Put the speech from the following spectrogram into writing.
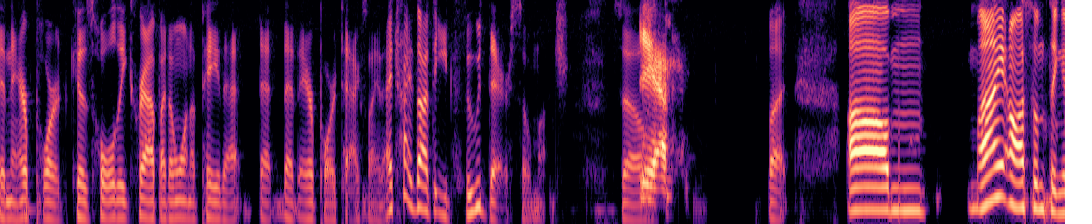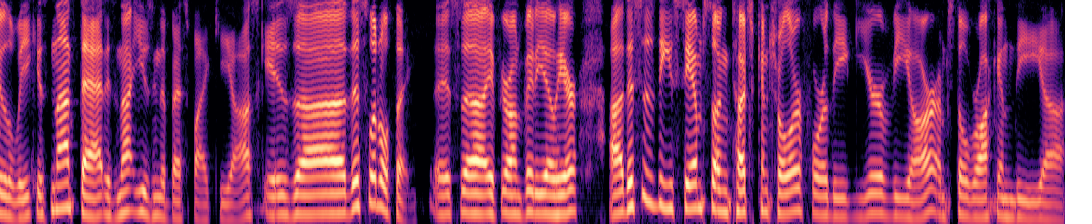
an airport because holy crap, I don't want to pay that that that airport tax. I, I tried not to eat food there so much. So Yeah. But um my awesome thing of the week is not that is not using the best buy kiosk is uh this little thing it's uh if you're on video here uh this is the samsung touch controller for the gear vr i'm still rocking the uh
